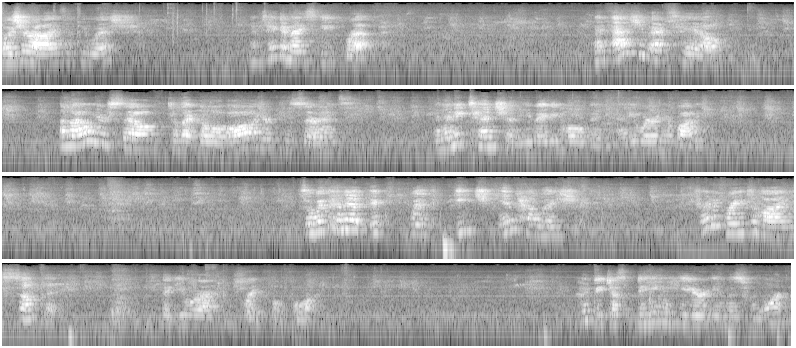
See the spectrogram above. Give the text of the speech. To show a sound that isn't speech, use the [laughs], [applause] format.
Close your eyes if you wish. And take a nice deep breath. And as you exhale, allow yourself to let go of all your concerns and any tension you may be holding anywhere in your body. So within it, it, with each inhalation, try to bring to mind something that you are grateful for. Could be just being here in this warmth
